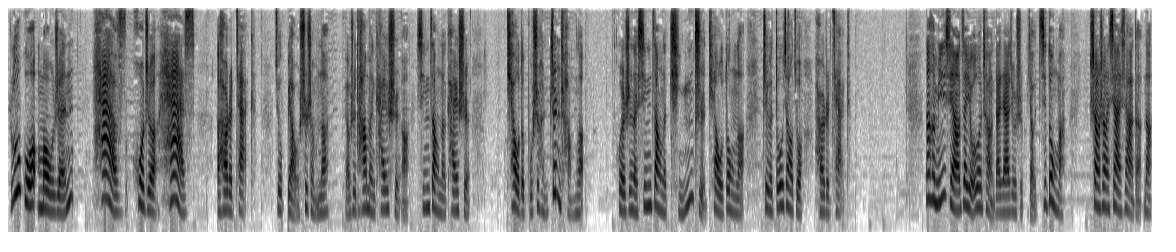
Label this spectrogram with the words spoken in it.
如果某人 have 或者 has a heart attack，就表示什么呢？表示他们开始啊心脏呢开始跳的不是很正常了，或者是呢心脏呢停止跳动了，这个都叫做 heart attack。那很明显啊，在游乐场大家就是比较激动嘛，上上下下的那。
